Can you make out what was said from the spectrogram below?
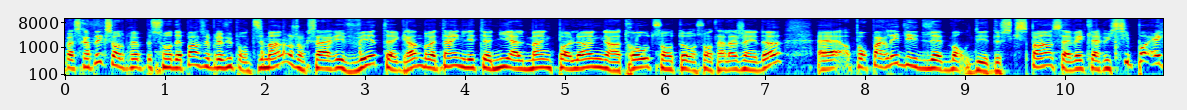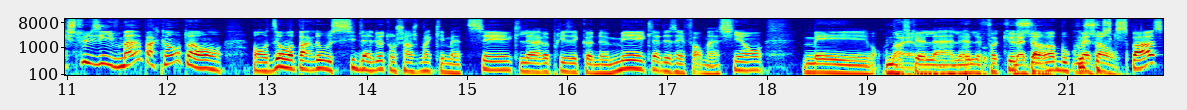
parce que rappelez que son, son départ c'est prévu pour dimanche, donc ça arrive vite. Grande-Bretagne, Lettonie, Allemagne, Pologne, entre autres, sont, sont à l'agenda. Euh, pour parler de, bon, de, ce qui se passe avec la Russie, pas exclusivement, par contre, on, on dit on va parler aussi de la lutte au changement climatique, la reprise économique, la désinformation, mais bon, parce que le focus sera beaucoup sur ce qui se passe.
